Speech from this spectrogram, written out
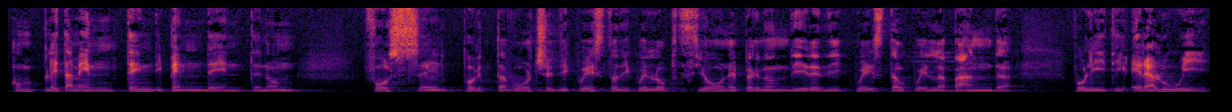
completamente indipendente, non fosse il portavoce di questa o di quell'opzione per non dire di questa o quella banda politica. Era lui,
